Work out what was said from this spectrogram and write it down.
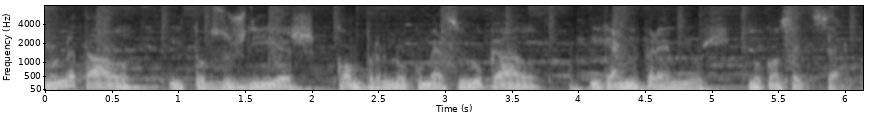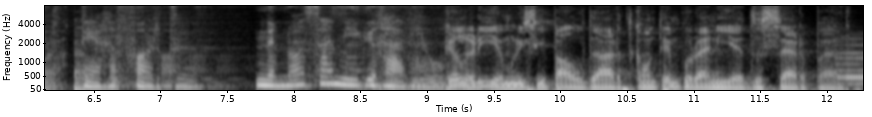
No Natal e todos os dias, compre no comércio local e ganhe prémios no Conceito de Serpa. Terra Forte, na nossa amiga Rádio. Galeria Municipal de Arte Contemporânea de Serpa.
